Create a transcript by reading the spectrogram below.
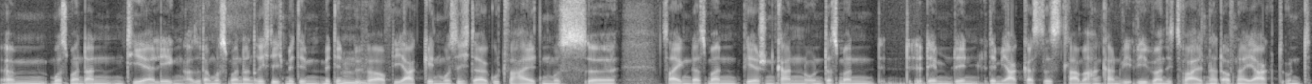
ähm, muss man dann ein Tier erlegen. Also da muss man dann richtig mit dem, mit dem mhm. Prüfer auf die Jagd gehen, muss sich da gut verhalten, muss äh, zeigen, dass man pirschen kann und dass man dem, dem, dem Jagdgast das klar machen kann, wie, wie man sich zu verhalten hat auf einer Jagd und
